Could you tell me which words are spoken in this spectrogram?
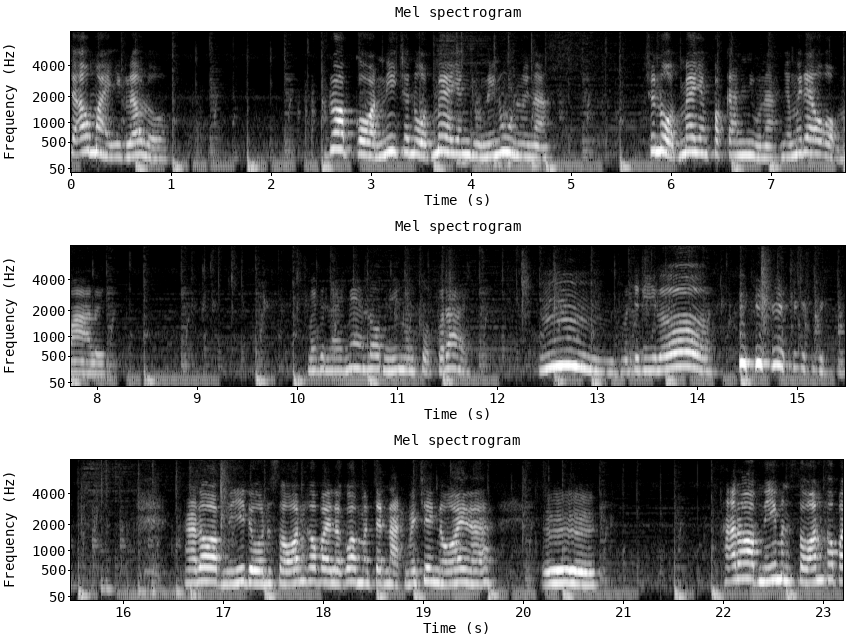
จะเอาใหม่อีกแล้วเหรอ รอบก่อนนี่โฉนดแม่ยังอยู่ในนู่นเลยนะโฉนดแม่ยังประกันอยู่นะยังไม่ได้เอาออกมาเลย ไม่เป็นไรแม่รอบนี้เงินสดก็ได้ อืม มันจะดีเลยถ้ารอบนี้โดนซ้อนเข้าไปแล้วก็มันจะหนักไม่ใช่น้อยนะเออถ้ารอบนี้มันซ้อนเข้าไป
